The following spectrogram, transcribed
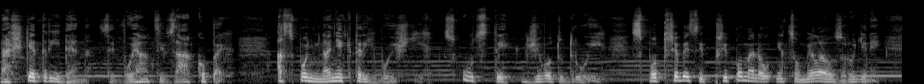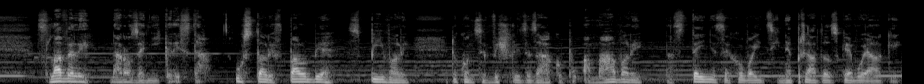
Na štědrý den si vojáci v zákopech, aspoň na některých bojištích, z úcty k životu druhých, z potřeby si připomenout něco milého z rodiny, slavili narození Krista. Ustali v palbě, zpívali, dokonce vyšli ze zákopu a mávali na stejně se chovající nepřátelské vojáky.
